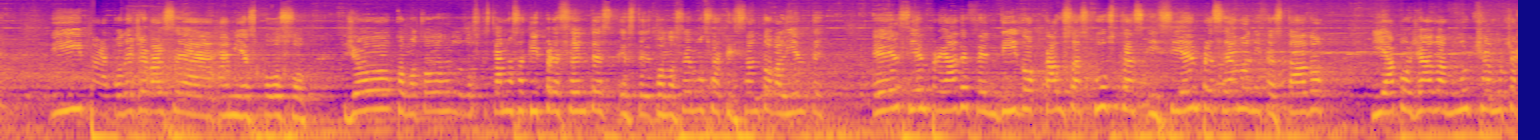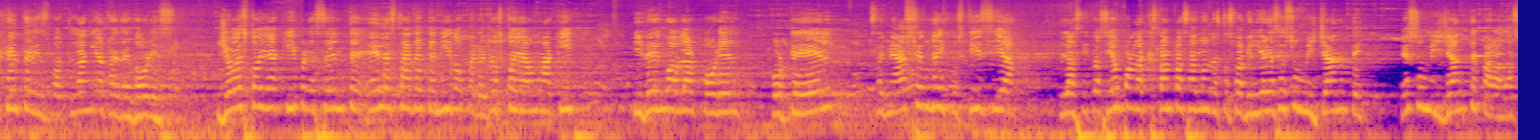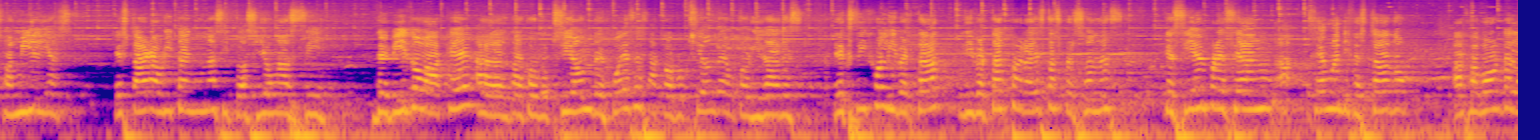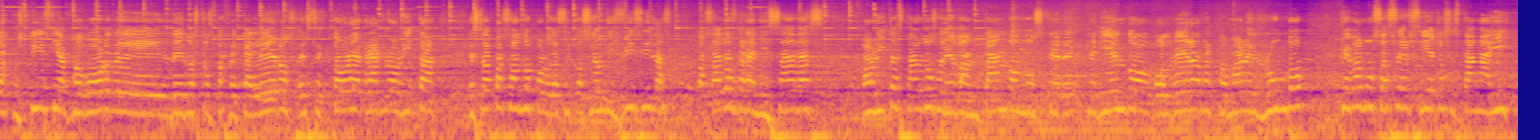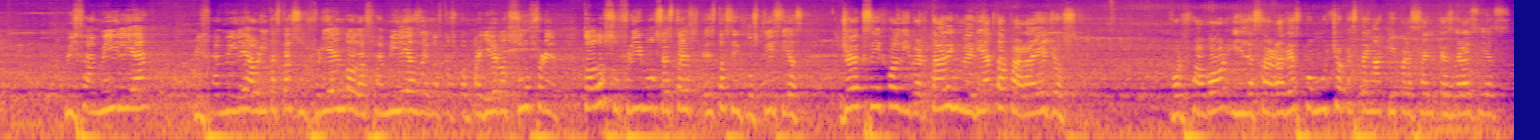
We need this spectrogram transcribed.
y para poder llevarse a, mi esposo. Yo, como todos los que estamos aquí presentes, este, conocemos a Crisanto Valiente. Él siempre ha defendido causas justas y siempre se ha manifestado y ha apoyado a mucha, mucha gente de Izhuatlán y alrededores. Yo estoy aquí presente, él está detenido, pero yo estoy aún aquí y vengo a hablar por él, porque él se me hace una injusticia. La situación por la que están pasando nuestros familiares es humillante. Es humillante para las familias estar ahorita en una situación así. ¿Debido a qué? A la corrupción de jueces, a corrupción de autoridades. Exijo libertad, libertad para estas personas que siempre se han, se han manifestado a favor de la justicia, a favor de, de, nuestros cafetaleros. El sector agrario ahorita está pasando por la situación difícil, las pasadas granizadas. Ahorita estamos levantándonos, queriendo volver a retomar el rumbo. ¿Qué vamos a hacer si ellos están ahí? Mi familia, mi familia ahorita está sufriendo, las familias de nuestros compañeros sufren, todos sufrimos estas, estas injusticias. Yo exijo libertad inmediata para ellos por favor, y les agradezco mucho que estén aquí presentes. Gracias.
